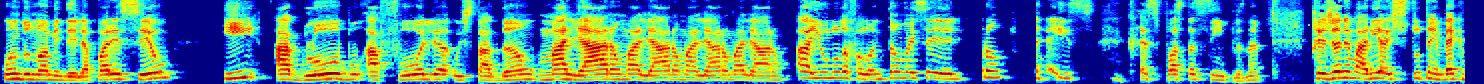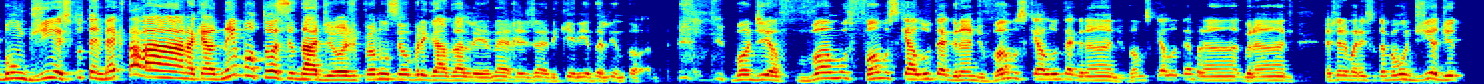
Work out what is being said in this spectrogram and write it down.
Quando o nome dele apareceu e a Globo, a Folha, o Estadão malharam, malharam, malharam, malharam. Aí o Lula falou: então vai ser ele. Pronto, é isso. Resposta simples, né? Rejane Maria Stutenbeck, bom dia. Stutenbeck tá lá naquela. Nem botou a cidade hoje para eu não ser obrigado a ler, né, Rejane, querida lindona? Bom dia. Vamos, vamos que a luta é grande. Vamos que a luta é grande. Vamos que a luta é grande. Rejane Maria Stutenbeck, bom dia de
